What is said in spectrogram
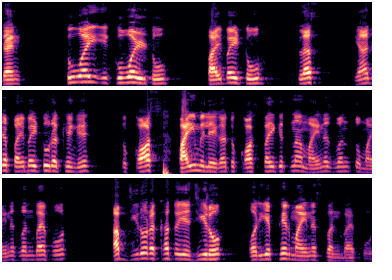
then two I equal to pi by two plus यहाँ जब पाई बाई टू रखेंगे तो कॉस पाई मिलेगा तो कॉस पाई कितना? माइनस वन तो माइनस वन बाय फोर अब ज़ीरो रखा तो ये ज़ीरो और ये फिर माइनस वन बाय फोर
